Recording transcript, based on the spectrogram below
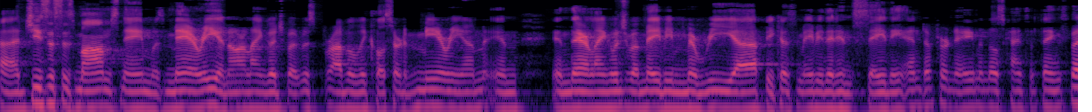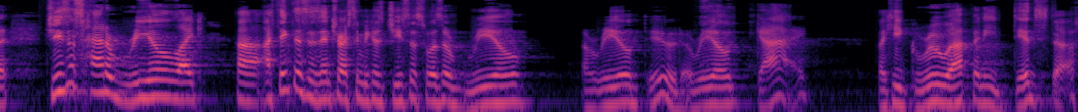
Uh, Jesus' mom's name was Mary in our language, but it was probably closer to Miriam in, in their language, but maybe Maria, because maybe they didn't say the end of her name and those kinds of things. But Jesus had a real, like, uh, I think this is interesting because Jesus was a real, a real dude, a real guy. Like, he grew up and he did stuff.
